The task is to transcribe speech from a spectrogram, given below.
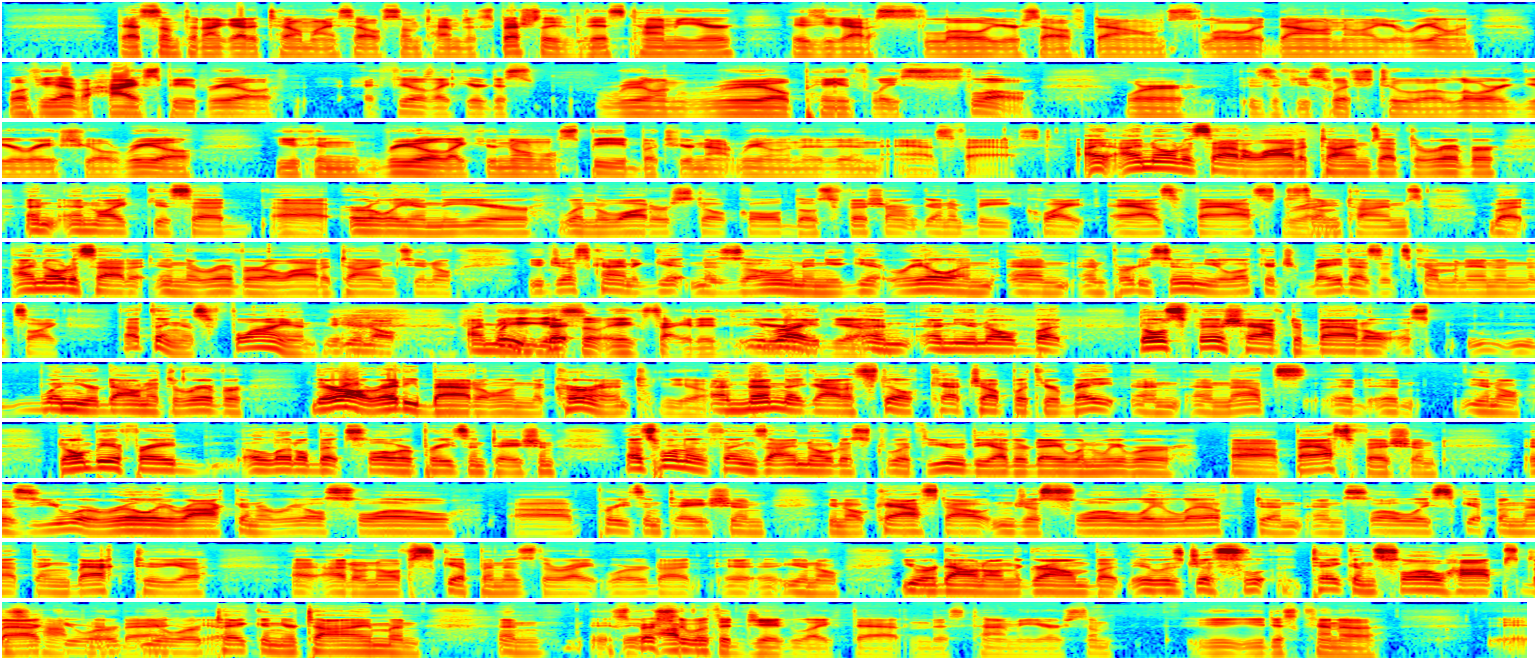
That's something I got to tell myself sometimes, especially this time of year, is you got to slow yourself down, slow it down while you're reeling. Well, if you have a high speed reel, it feels like you're just reeling real painfully slow. Where is if you switch to a lower gear ratio reel, you can reel like your normal speed, but you're not reeling it in as fast. I, I notice that a lot of times at the river, and and like you said, uh, early in the year when the water's still cold, those fish aren't going to be quite as fast Right. sometimes. But I notice that in the river a lot of times. You know, you just kind of get in a zone and you get reeling, and and pretty soon you look at your bait as it's coming in, and it's like that thing is flying. You know, I mean, Well, you get ba- so excited, You're- right Yeah, and and you know but those fish have to battle when you're down at the river they're already battling the current. Yeah. and then they got to still catch up with your bait and and that's it, it you know don't be afraid a little bit slower presentation. That's one of the things i noticed with you the other day when we were uh, bass fishing is you were really rocking a real slow uh, presentation you know cast out and just slowly lift and and slowly skipping that thing back to you I, I don't know if skipping is the right word. I, uh, you know, you were down on the ground, but it was just sl- taking slow hops back. You were back, you were taking your time and and eh, especially I- with a jig like that and this time of year. Some you, you just kind of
